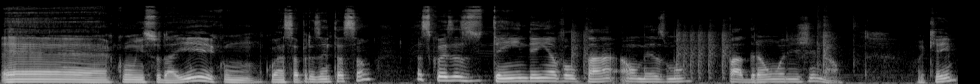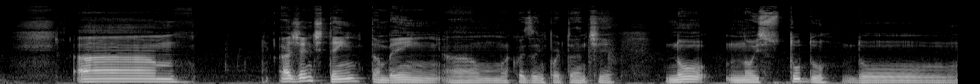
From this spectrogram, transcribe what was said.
é, com isso daí, com, com essa apresentação, as coisas tendem a voltar ao mesmo padrão original, ok? Um, a gente tem também uma coisa importante no, no estudo do,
